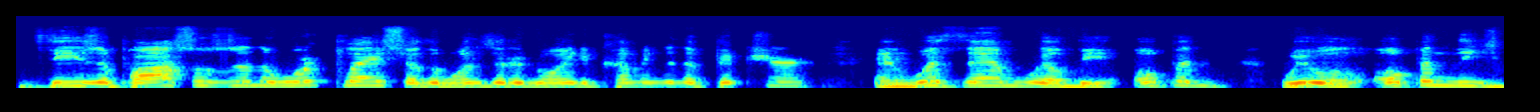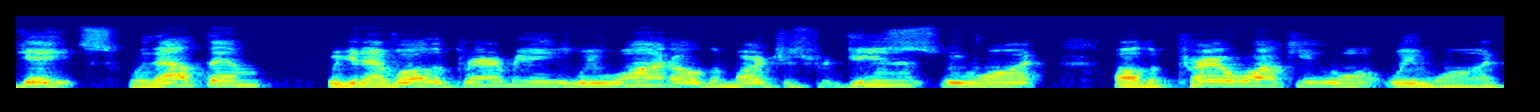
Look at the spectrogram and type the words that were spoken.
These apostles in the workplace are the ones that are going to come into the picture, and with them will be open. We will open these gates. Without them, we can have all the prayer meetings we want, all the marches for Jesus we want, all the prayer walking we want.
